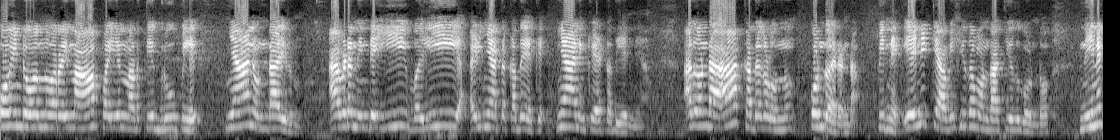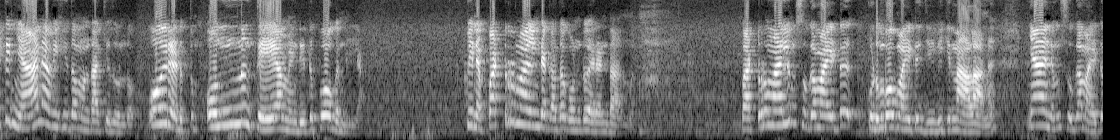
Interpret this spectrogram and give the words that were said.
പോയിന്റ് എന്ന് പറയുന്ന ആ പയ്യൻ നടത്തിയ ഗ്രൂപ്പിൽ ഞാൻ ഉണ്ടായിരുന്നു അവിടെ നിന്റെ ഈ വലിയ അഴിഞ്ഞാട്ട കഥയൊക്കെ ഞാനും കേട്ടത് തന്നെയാണ്. അതുകൊണ്ട് ആ കഥകളൊന്നും കൊണ്ടുവരണ്ട. പിന്നെ എനിക്ക് അവിഹിതം ഉണ്ടാക്കിയത് കൊണ്ടോ നിനക്ക് ഞാൻ അവിഹിതം ഉണ്ടാക്കിയത് കൊണ്ടോ ഒരിടത്തും ഒന്നും തേയാൻ വേണ്ടിയിട്ട് പോകുന്നില്ല. പിന്നെ പട്ടുറുമാലിന്റെ കഥ കൊണ്ടുവരണ്ട എന്ന് പട്ടുറുമാലും സുഖമായിട്ട് കുടുംബവുമായിട്ട് ജീവിക്കുന്ന ആളാണ്. ഞാനും സുഖമായിട്ട്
